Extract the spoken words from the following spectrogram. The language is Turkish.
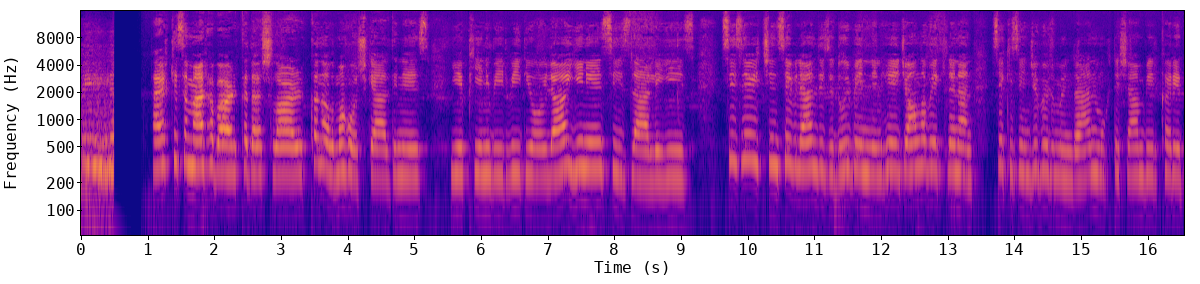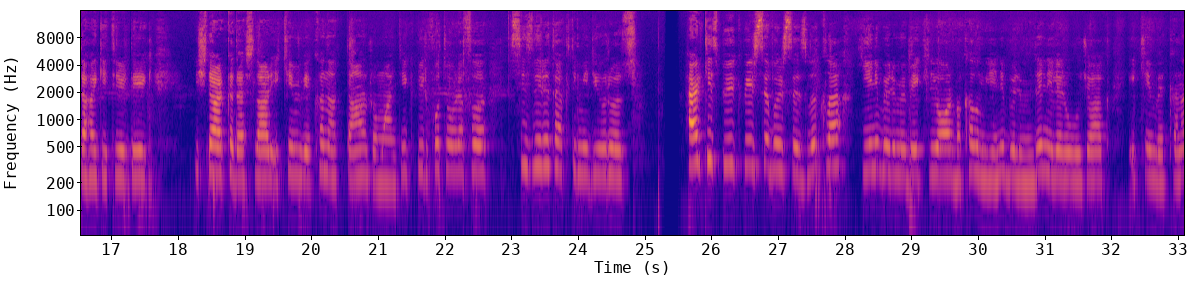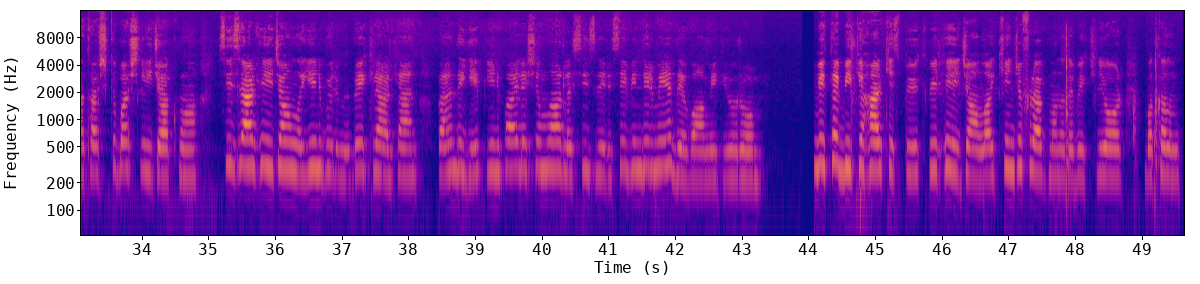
Benimle Herkese merhaba arkadaşlar. Kanalıma hoş geldiniz. Yepyeni bir videoyla yine sizlerleyiz. Sizler için sevilen dizi Duy Beni'nin heyecanla beklenen 8. bölümünden muhteşem bir kare daha getirdik. İşte arkadaşlar ikim ve kanattan romantik bir fotoğrafı sizlere takdim ediyoruz. Herkes büyük bir sabırsızlıkla yeni bölümü bekliyor. Bakalım yeni bölümde neler olacak? Ekim ve kanat aşkı başlayacak mı? Sizler heyecanla yeni bölümü beklerken ben de yepyeni paylaşımlarla sizleri sevindirmeye devam ediyorum. Ve tabii ki herkes büyük bir heyecanla ikinci fragmanı da bekliyor. Bakalım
